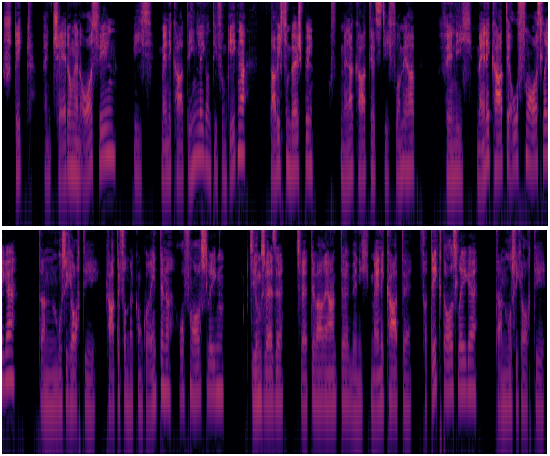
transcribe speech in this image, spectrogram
Steckentscheidungen auswählen, wie ich meine Karte hinlege und die vom Gegner. Da habe ich zum Beispiel auf meiner Karte jetzt, die ich vor mir habe, wenn ich meine Karte offen auslege, dann muss ich auch die Karte von der Konkurrentin offen auslegen. Beziehungsweise zweite Variante, wenn ich meine Karte verdeckt auslege, dann muss ich auch die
